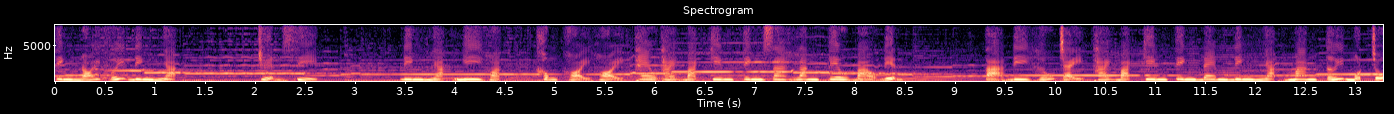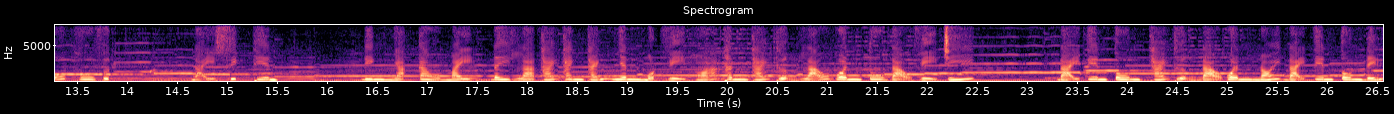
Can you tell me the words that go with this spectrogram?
tinh nói với Đinh nhạc, Chuyện gì Đinh nhạc nghi hoặc không khỏi hỏi theo Thái bạc kim tinh ra lăng tiêu bảo điện. Tả đi hữu chạy Thái bạc kim tinh đem Đinh nhạc mang tới một chỗ khu vực. Đại xích thiên. Đinh nhạc cao mày Đây là Thái Thanh Thánh Nhân một vị hóa thân Thái Thượng Lão Quân tu đảo vị trí. Đại tiên tôn Thái Thượng Đảo Quân nói Đại tiên tôn đến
